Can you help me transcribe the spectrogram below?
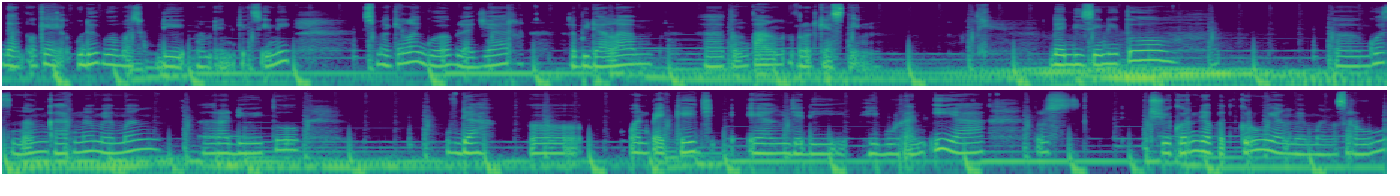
Dan oke, okay, udah gue masuk di Mom and Kids ini, semakinlah gue belajar lebih dalam uh, tentang broadcasting. Dan di sini tuh uh, eh, gue senang karena memang radio itu udah uh, one package yang jadi hiburan. Iya terus bersyukur dapat kru yang memang seru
